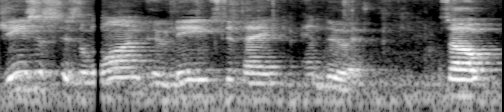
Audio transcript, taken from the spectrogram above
Jesus is the one who needs to take and do it. So,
